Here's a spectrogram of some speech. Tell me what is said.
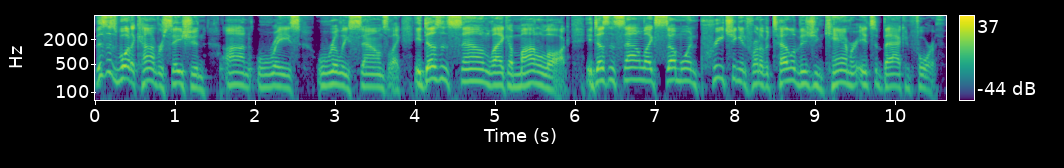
This is what a conversation on race really sounds like. It doesn't sound like a monologue. It doesn't sound like someone preaching in front of a television camera. It's a back and forth.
